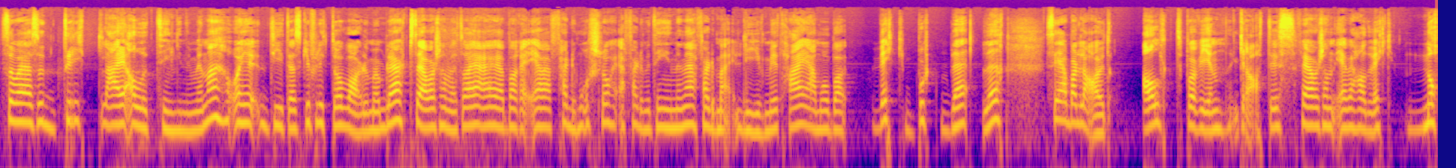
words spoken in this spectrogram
så var jeg så drittlei alle tingene mine. Og jeg, dit jeg skulle flytte, var det møblert. Så jeg var sånn, vet du hva, jeg, jeg, bare, jeg er ferdig med Oslo, jeg er ferdig med tingene mine, jeg er ferdig med livet mitt her. Jeg må bare vekk, bort, ble, ble. Så jeg bare la ut alt på Vin gratis. For jeg var sånn, jeg vil ha det vekk nå.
